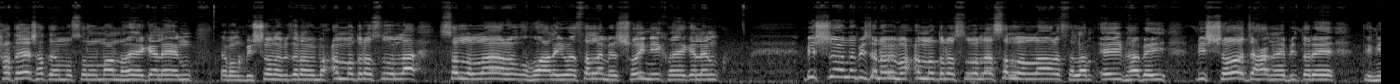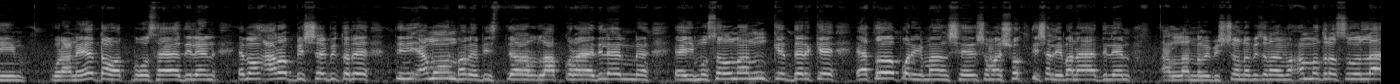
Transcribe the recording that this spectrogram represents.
সাথে সাথে মুসলমান হয়ে গেলেন এবং বিশ্বনবী জনাবি মোহাম্মদ রসুল্লাহ সাল্লাহ আলহি আসাল্লামের সৈনিক হয়ে গেলেন। বিশ্ব নবী জনাবি মোহাম্মদ রসুল্লাহ সাল্লাহ সাল্লাম এইভাবেই বিশ্ব জাহানের ভিতরে তিনি কোরআনের দাওয়াত পৌঁছায়া দিলেন এবং আরব বিশ্বের ভিতরে তিনি এমনভাবে বিস্তার লাভ করাইয়া দিলেন, এই মুসলমানদেরকে এত পরিমাণ সে সময় শক্তিশালী বানায়া দিলেন। আল্লাহ নবী, বিশ্ব নবী জনাবি মোহাম্মদ রসুল্লাহ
